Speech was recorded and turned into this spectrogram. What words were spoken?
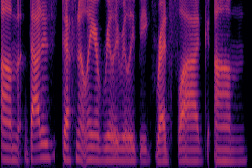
Um, that is definitely a really, really big red flag. Um,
